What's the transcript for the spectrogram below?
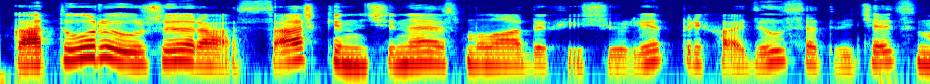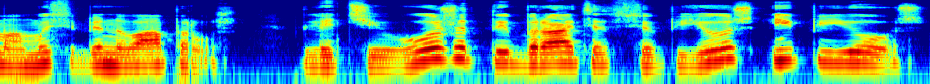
в который уже раз Сашке, начиная с молодых еще лет, приходилось отвечать самому себе на вопрос. «Для чего же ты, братец, все пьешь и пьешь?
